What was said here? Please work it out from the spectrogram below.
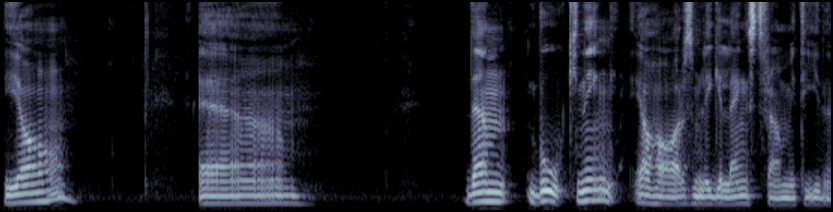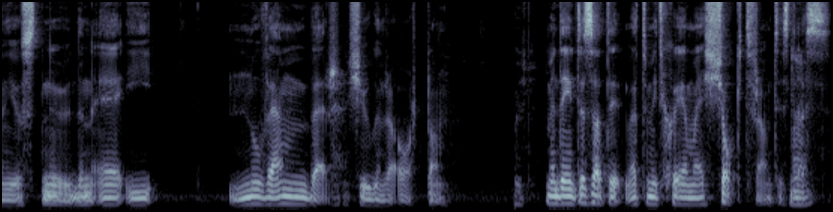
Ja. Ehm. den bokning jag har som ligger längst fram i tiden just nu, den är i november 2018. Men det är inte så att, det, att mitt schema är tjockt fram till dess.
